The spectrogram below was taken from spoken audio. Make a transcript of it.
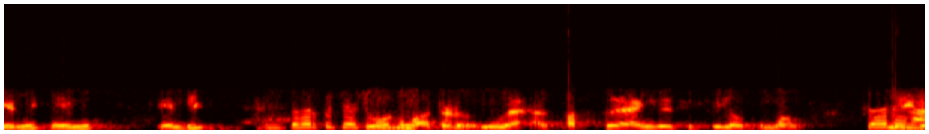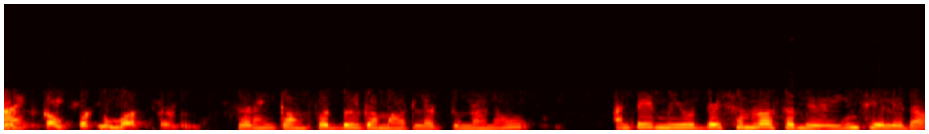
ఏమి ఏమి? ఏంటి ఇంతవరకు జోక్ మాట్లాడు. నువ్వు ఫస్ట్ యాంగ్ చేసి ఫీల్ అవుతున్నావు. సార్ నేను కంఫర్ట్లో మాట్లాడు. సార్ నేను కంఫర్టబుల్గా మాట్లాడుతున్నాను. అంటే మీ ఉద్దేశంలో అసలు మీరు ఏం చేయలేదా?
